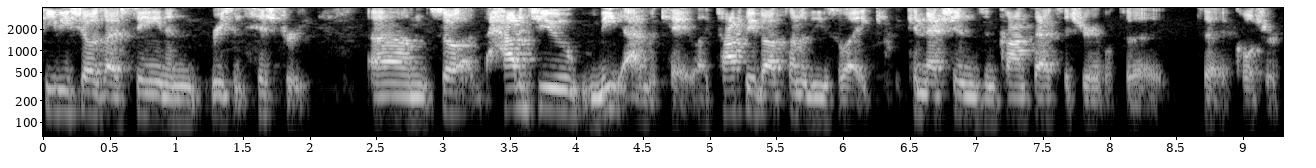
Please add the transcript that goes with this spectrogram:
TV shows I've seen in recent history. Um, so, how did you meet Adam McKay? Like, talk to me about some of these like connections and contacts that you're able to to culture.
